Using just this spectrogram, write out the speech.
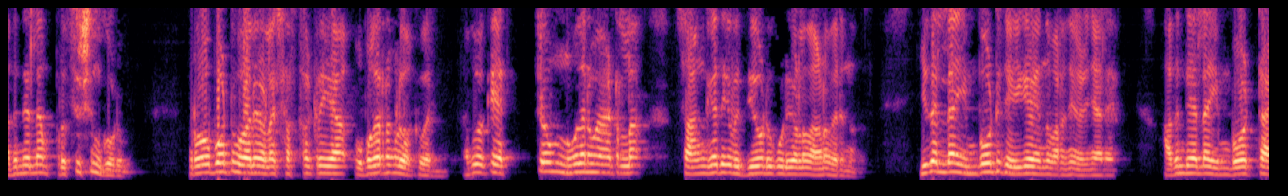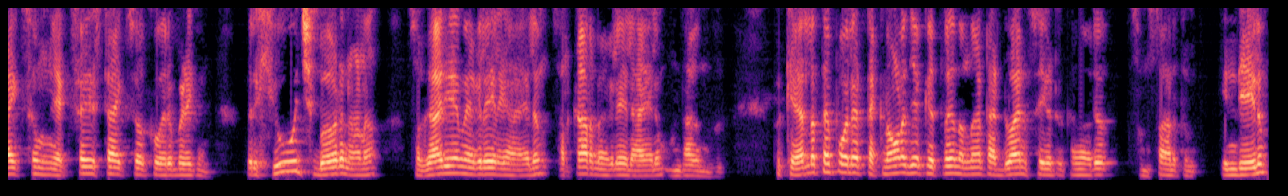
അതിന്റെ എല്ലാം പ്രിസിഷൻ കൂടും. റോബോട്ട് പോലെയുള്ള ശസ്ത്രക്രിയ ഉപകരണങ്ങളും ഒക്കെ വരുന്നു. അതുമൊക്കെ ഏറ്റവും നൂതനമായിട്ടുള്ള സാങ്കേതിക വിദ്യയോട് കൂടിയുള്ളതാണ് വരുന്നത്. ഇതെല്ലാം ഇമ്പോർട്ട് ചെയ്യുക എന്ന് പറഞ്ഞു കഴിഞ്ഞാൽ അതിന്റെ എല്ലാം ഇമ്പോർട്ട് ടാക്സും എക്സൈസ് ടാക്സും ഒക്കെ വരുമ്പോഴേക്കും ഒരു ഹ്യൂജ് ബേർഡൻ ആണ് സ്വകാര്യ മേഖലയിലായാലും സർക്കാർ മേഖലയിലായാലും ഉണ്ടാകുന്നത്. ഇപ്പൊ കേരളത്തെ പോലെ ടെക്നോളജി ഒക്കെ ഇത്രയും നന്നായിട്ട് അഡ്വാൻസ് ചെയ്തിരിക്കുന്ന ഒരു സംസ്ഥാനത്തും ഇന്ത്യയിലും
